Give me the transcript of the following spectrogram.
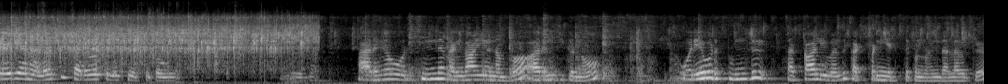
தேவையான அளவுக்கு கருவேப்பிலை சேர்த்துக்கோங்க. பாருங்க ஒரு சின்ன வெங்காயம் நம்ம அரைஞ்சிக்கணும். ஒரே ஒரு துண்டு தக்காளி வந்து கட் பண்ணி எடுத்துக்கணும் இந்த அளவுக்கு.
